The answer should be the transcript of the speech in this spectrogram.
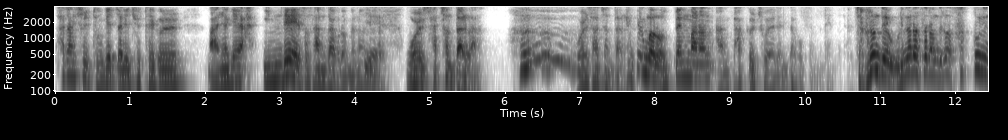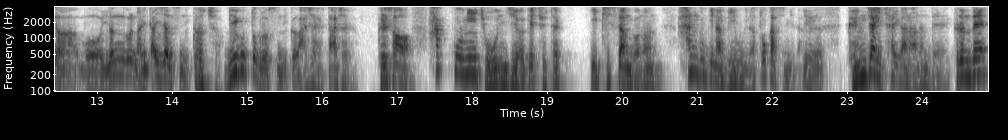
화장실 두 개짜리 주택을 만약에 임대해서 산다 그러면은 예. 월 4천 달러. 월 4천 달러. 600만 원. 600만 원 안팎을 줘야 된다고 보면 됩니다. 자, 그런데 우리나라 사람들은 학군이나 뭐 이런 걸 많이 따지지 않습니까? 그렇죠. 미국도 그렇습니까? 맞아요. 따져요. 그래서 학군이 좋은 지역의 주택이 비싼 거는 한국이나 미국이나 똑같습니다. 예. 굉장히 차이가 나는데 그런데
